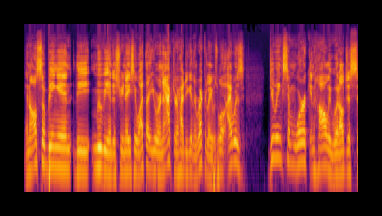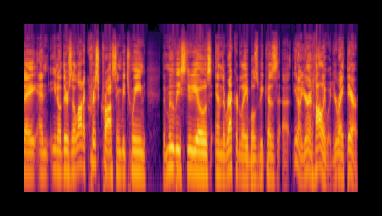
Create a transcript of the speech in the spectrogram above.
and also being in the movie industry. Now you say, "Well, I thought you were an actor. How'd you get in the record labels?" Well, I was doing some work in Hollywood. I'll just say, and you know, there's a lot of crisscrossing between the movie studios and the record labels because uh, you know you're in Hollywood. You're right there.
